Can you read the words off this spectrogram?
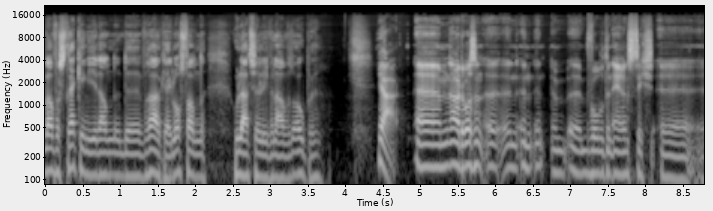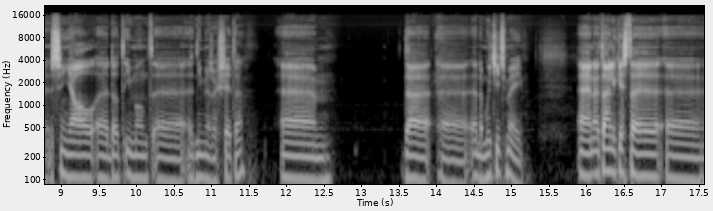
wat voor strekking je dan de verhalen krijgt. Los van hoe laat zijn jullie vanavond open? Ja, um, nou, er was een, een, een, een, een bijvoorbeeld een ernstig uh, signaal dat iemand het niet meer zag zitten. Um, daar, en daar moet je iets mee. En uiteindelijk is dat uh,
